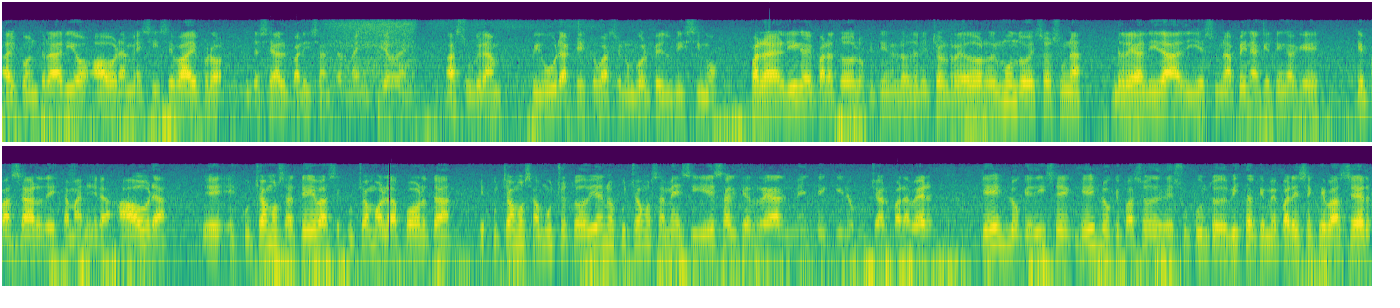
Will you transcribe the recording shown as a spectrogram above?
al contrario, ahora Messi se va y probablemente sea el Paris Saint Germain y pierden a su gran figura, que esto va a ser un golpe durísimo para la liga y para todos los que tienen los derechos alrededor del mundo. Eso es una realidad y es una pena que tenga que, pasar de esta manera. Ahora, eh, escuchamos a Tebas, escuchamos a Laporta, escuchamos a muchos, todavía no escuchamos a Messi y es al que realmente quiero escuchar para ver qué es lo que dice, qué es lo que pasó desde su punto de vista, que me parece que va a ser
